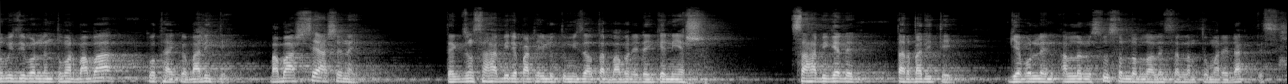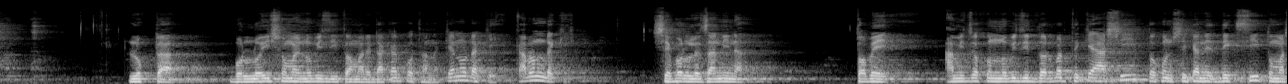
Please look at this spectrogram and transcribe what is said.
নবীজি বললেন, তোমার বাবা কোথায়? বাড়িতে? বাবা আসছে, আসে নাই। তো একজন সাহাবিরে পাঠাইলো, তুমি যাও, তার বাবার এটাইকে নিয়ে আসো? সাহাবি গেলেন তার বাড়িতে, গিয়ে বললেন, আল্লাহ রসুল সাল্লাহ সাল্লাম তোমারে ডাকতেছে। লোকটা বলল, এই সময় নবীজি তো আমারে ডাকার কথা না, কেন ডাকে? কারণ ডাকি সে বললে, জানি না। তবে আমি যখন নবীজির দরবার থেকে আসি, তখন সেখানে দেখছি তোমার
